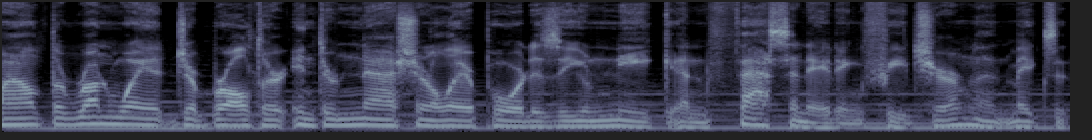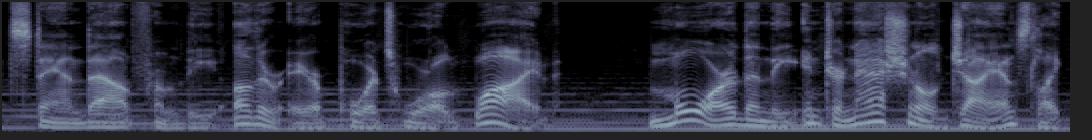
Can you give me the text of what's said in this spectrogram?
Well, the runway at Gibraltar International Airport is a unique and fascinating feature that makes it stand out from the other airports worldwide. More than the international giants like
